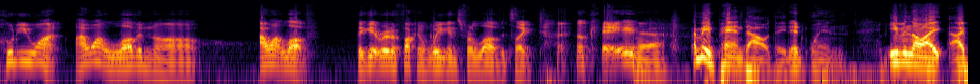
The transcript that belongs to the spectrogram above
who do you want? I want Love and uh, I want Love. They get rid of fucking Wiggins for Love. It's like, okay, Yeah. I mean, panned out. They did win. Even though I I, I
